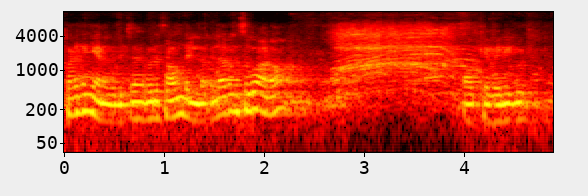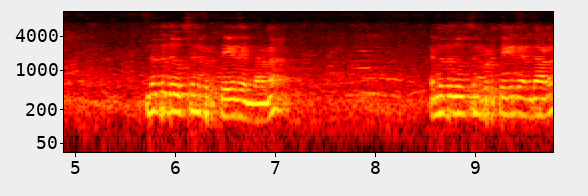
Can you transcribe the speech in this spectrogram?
പഴകഞ്ഞിയാണ് കുടിച്ചത് ഒരു സൗണ്ട് ഇല്ല. എല്ലാവർക്കും സുഖമാണോ? ഓക്കെ വെരി ഗുഡ് ഇന്നത്തെ ദിവസത്തിന്റെ പ്രത്യേകത എന്താണ്? ഇന്നത്തെ ദിവസത്തിന്റെ പ്രത്യേകത എന്താണ്?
